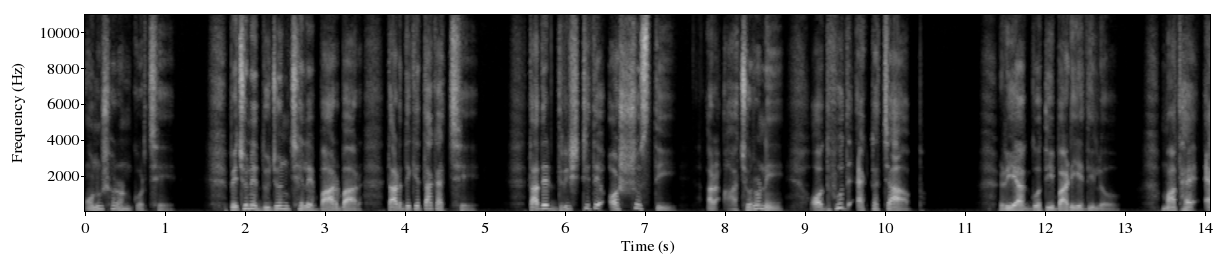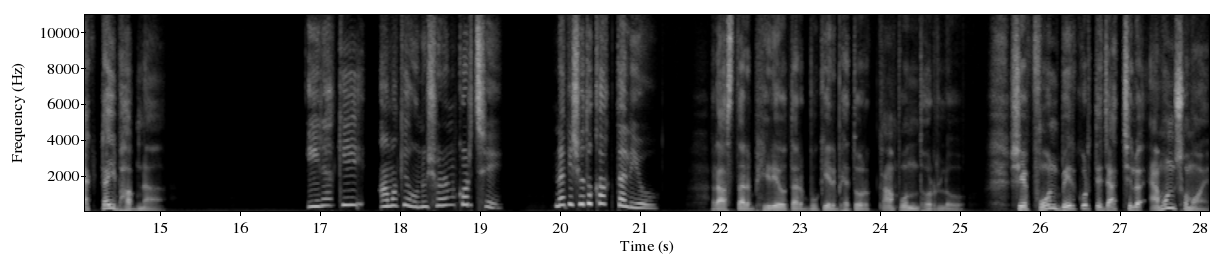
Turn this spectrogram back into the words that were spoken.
অনুসরণ করছে। পেছনে দুজন ছেলে বারবার তার দিকে তাকাচ্ছে। তাদের দৃষ্টিতে অস্বস্তি আর আচরণে অদ্ভুত একটা চাপ। রিয়া গতি বাড়িয়ে দিল, মাথায় একটাই ভাবনা। এরা কি আমাকে অনুসরণ করছে? নাকি শুধু কাকতালীয়? রাস্তার ভিড়েও তার বুকের ভেতর কাঁপন ধরল। সে ফোন বের করতে যাচ্ছিল এমন সময়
